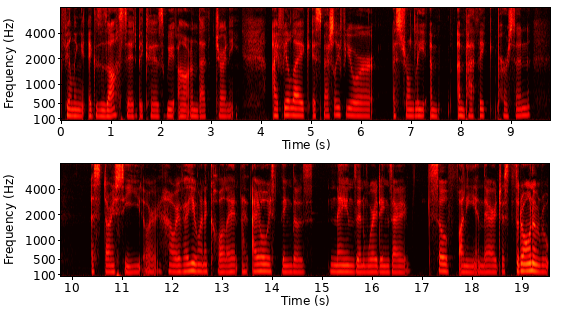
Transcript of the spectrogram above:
feeling exhausted because we are on that journey. I feel like, especially if you're a strongly em- empathic person, a star seed, or however you want to call it, I, I always think those names and wordings are so funny and they're just thrown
